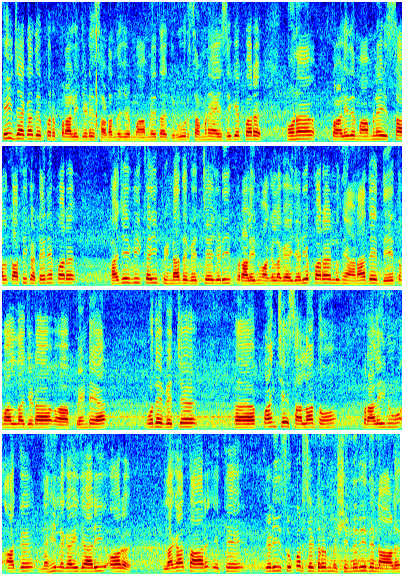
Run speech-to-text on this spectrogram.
ਕਈ ਜਗ੍ਹਾ ਦੇ ਉੱਪਰ ਪਰਾਲੀ ਜਿਹੜੇ ਸਾੜਨ ਦੇ ਜਿਹੜੇ ਮਾਮਲੇ ਤਾਂ ਜ਼ਰੂਰ ਸਾਹਮਣੇ ਆਏ ਸੀਗੇ, ਪਰ ਹੁਣ ਪਰਾਲੀ ਦੇ ਮਾਮਲੇ ਇਸ ਸਾਲ ਕਾਫੀ ਘਟੇ ਨੇ, ਪਰ ਹਜੇ ਵੀ ਕਈ ਪਿੰਡਾਂ ਦੇ ਵਿੱਚ ਜਿਹੜੀ ਪਰਾਲੀ ਨੂੰ ਅੱਗ ਲਗਾਈ ਜਾ ਰਹੀ ਹੈ। ਪਰ ਲੁਧਿਆਣਾ ਦੇ ਦੇਤਵਾਲ ਦਾ ਜਿਹੜਾ ਪਿੰਡ ਆ, ਉਹਦੇ ਵਿੱਚ 5-6 ਸਾਲਾਂ ਤੋਂ ਪਰਾਲੀ ਨੂੰ ਅੱਗ ਨਹੀਂ ਲਗਾਈ ਜਾ ਰਹੀ ਔਰ ਲਗਾਤਾਰ ਇੱਥੇ ਜਿਹੜੀ ਸੁਪਰ ਸੀਡਰ ਮਸ਼ੀਨਰੀ ਦੇ ਨਾਲ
